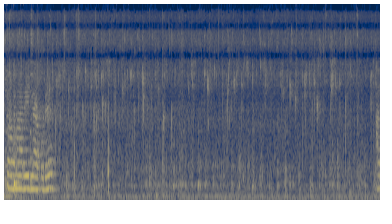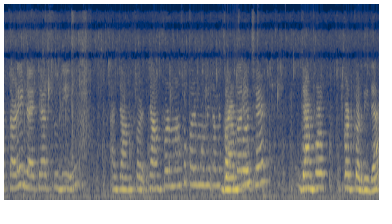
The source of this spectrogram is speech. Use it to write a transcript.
સમારેલા આપણે આ તળી જાય ત્યાર સુધી આ જામફળ. જામફળમાં શું કર્યું મમ્મી તમે કટ જામફળ કર્યું? છે. જામફળ કટ કરી દીધા.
